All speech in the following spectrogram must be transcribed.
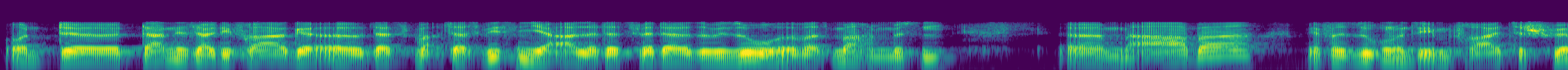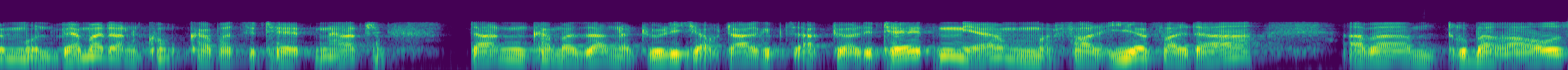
und äh, dann ist halt die Frage, äh, das, das wissen ja alle, dass wir da sowieso äh, was machen müssen. Ähm, aber wir versuchen uns eben frei zu schwimmen und wenn man dann Kapazitäten hat, dann kann man sagen, natürlich, auch da gibt es Aktualitäten, ja, Fall hier, Fall da, aber drüber raus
